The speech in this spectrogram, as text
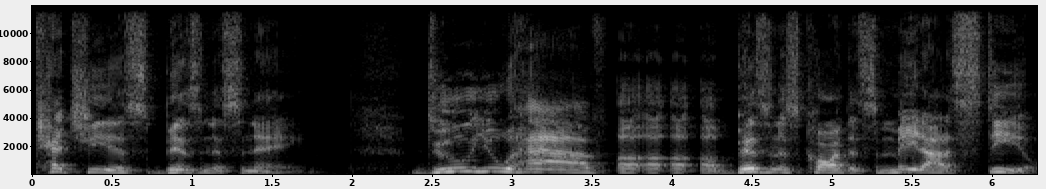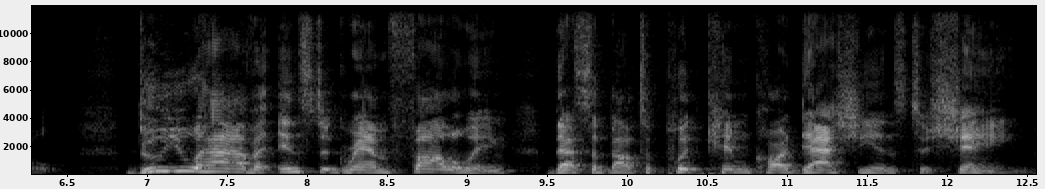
catchiest business name? Do you have a, a, a business card that's made out of steel? Do you have an Instagram following that's about to put Kim Kardashians to shame?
